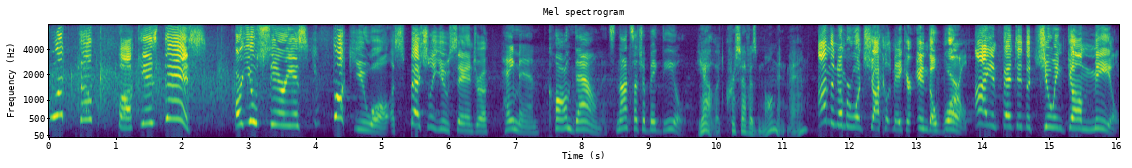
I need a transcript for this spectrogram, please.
What the fuck is this? Are you serious? You- Fuck you all, especially you, Sandra. Hey, man, calm down. It's not such a big deal. Yeah, let Chris have his moment, man. I'm the number one chocolate maker in the world. I invented the chewing gum meal.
